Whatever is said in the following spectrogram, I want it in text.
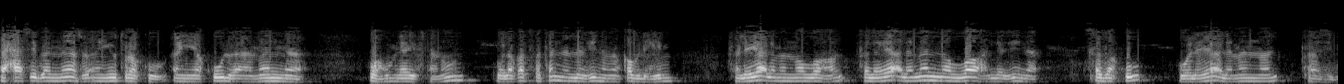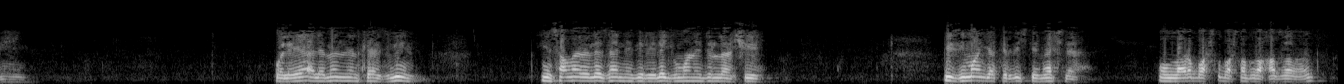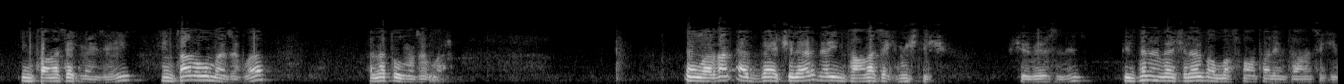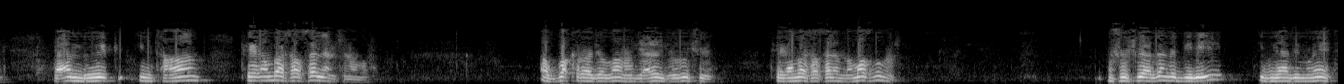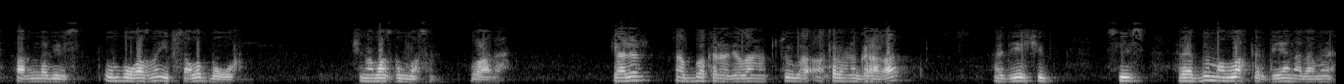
Əhəsibən nəsu ən yutraku ən yəqulu əmənnə və hum lə yüftənun və ləqad fətənnə ləzinə min qablihim fələyələmənə Allah ləzinə səbəqu və ləyələmənə kəzibin və ləyələmənə kəzibin İnsanlar elə zənn edir, elə güman edirlər ki, biz iman gətirdik deməklə onları başlı başına buraxacaqıq, imtihana çəkməyəcəyik. İmtihan olunmayacaqlar, əlbəttə olunacaqlar. Onlardan əvvəlkiləri də imtihana çəkmişdik. Fikir verirsiniz. Bizdən əvvəlkiləri də Allah subhanətə alə imtihana çəkib. Və ən böyük imtihan Peyğəmbər s.ə.v üçün olur. Əbu Bakr radiyallahu anh gəlir, görür ki, Peyğəmbər s.ə.v namaz qılır. Müşriklərdən də biri İbn Əbi Müeyt adında birisi onun boğazına ip salıb boğur ki, namaz qılmasın orada. Gəlir, Əbu Bakır radiyallahu tutur, atır onu qırağa və deyir ki, siz Rəbbim Allahdır deyən adamı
